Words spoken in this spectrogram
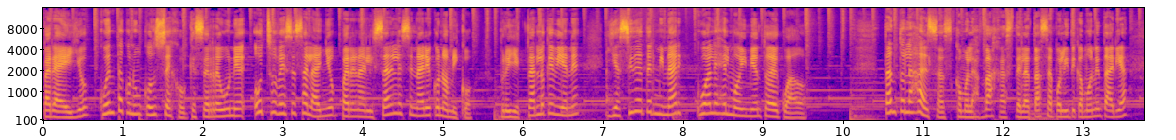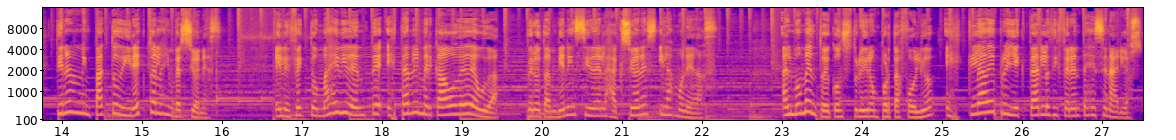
Para ello, cuenta con un consejo que se reúne ocho veces al año para analizar el escenario económico, proyectar lo que viene y así determinar cuál es el movimiento adecuado. Tanto las alzas como las bajas de la tasa política monetaria tienen un impacto directo en las inversiones. El efecto más evidente está en el mercado de deuda, pero también incide en las acciones y las monedas. Al momento de construir un portafolio, es clave proyectar los diferentes escenarios.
